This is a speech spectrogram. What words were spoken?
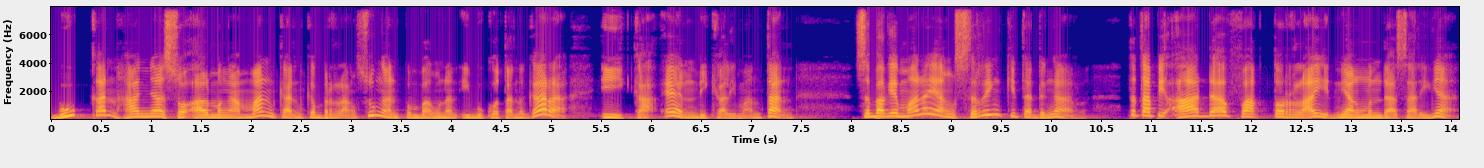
bukan hanya soal mengamankan keberlangsungan pembangunan ibu kota negara IKN di Kalimantan sebagaimana yang sering kita dengar, tetapi ada faktor lain yang mendasarinya.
